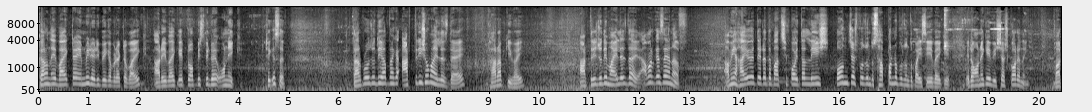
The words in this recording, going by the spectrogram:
কারণ এই বাইকটা এমনি রেডি পিক আপের একটা বাইক, আর এই বাইকের টপ স্পিড হয় অনেক, ঠিক আছে? তারপরেও যদি আপনাকে আটত্রিশও মাইলেজ দেয়, খারাপ কি ভাই? আটত্রিশ যদি মাইলেজ দেয়, আমার কাছে এনাফ আমি হাইওয়েতে এটাতে পাচ্ছি পঁয়তাল্লিশ, পঞ্চাশ পর্যন্ত, ছাপ্পান্ন পর্যন্ত পাইছি এই বাইকে। এটা অনেকেই বিশ্বাস করে নাই বাট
